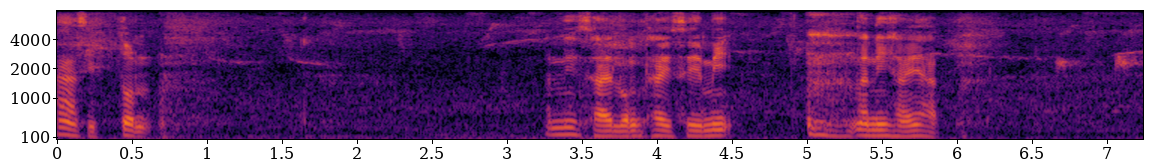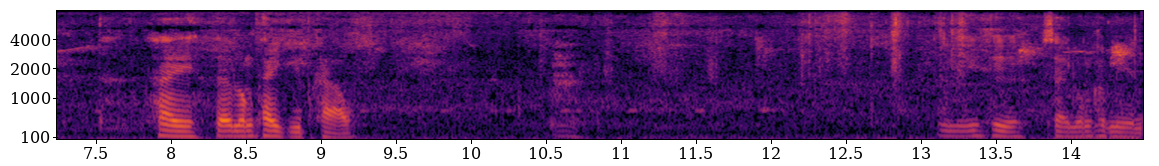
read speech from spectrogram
ห้าสิบต้น อันนี้สายหลวงไทยเซมิ อันนี้หายากไทยสายหลวงไทยกีบขาว อันนี้คือใส่ลงขมิ้น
